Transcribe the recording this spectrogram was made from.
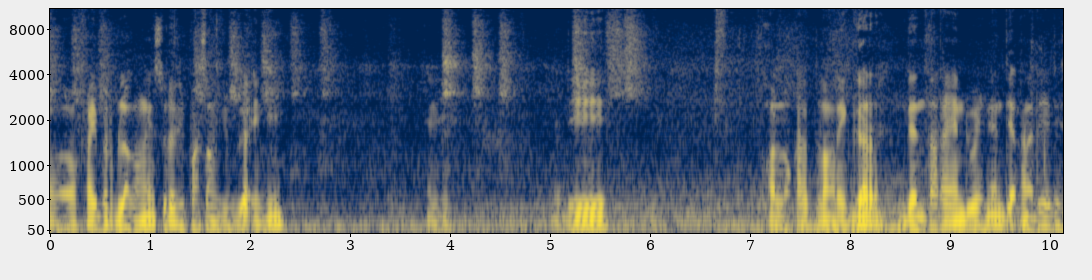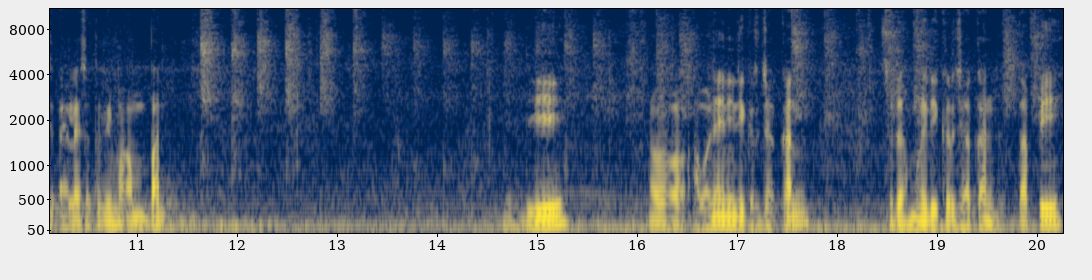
uh, fiber belakangnya sudah dipasang juga ini. Ini. Jadi kalau kata tulang regar di antara yang dua ini nanti akan ada jadi LS 154 jadi uh, awalnya ini dikerjakan sudah mulai dikerjakan. Tapi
